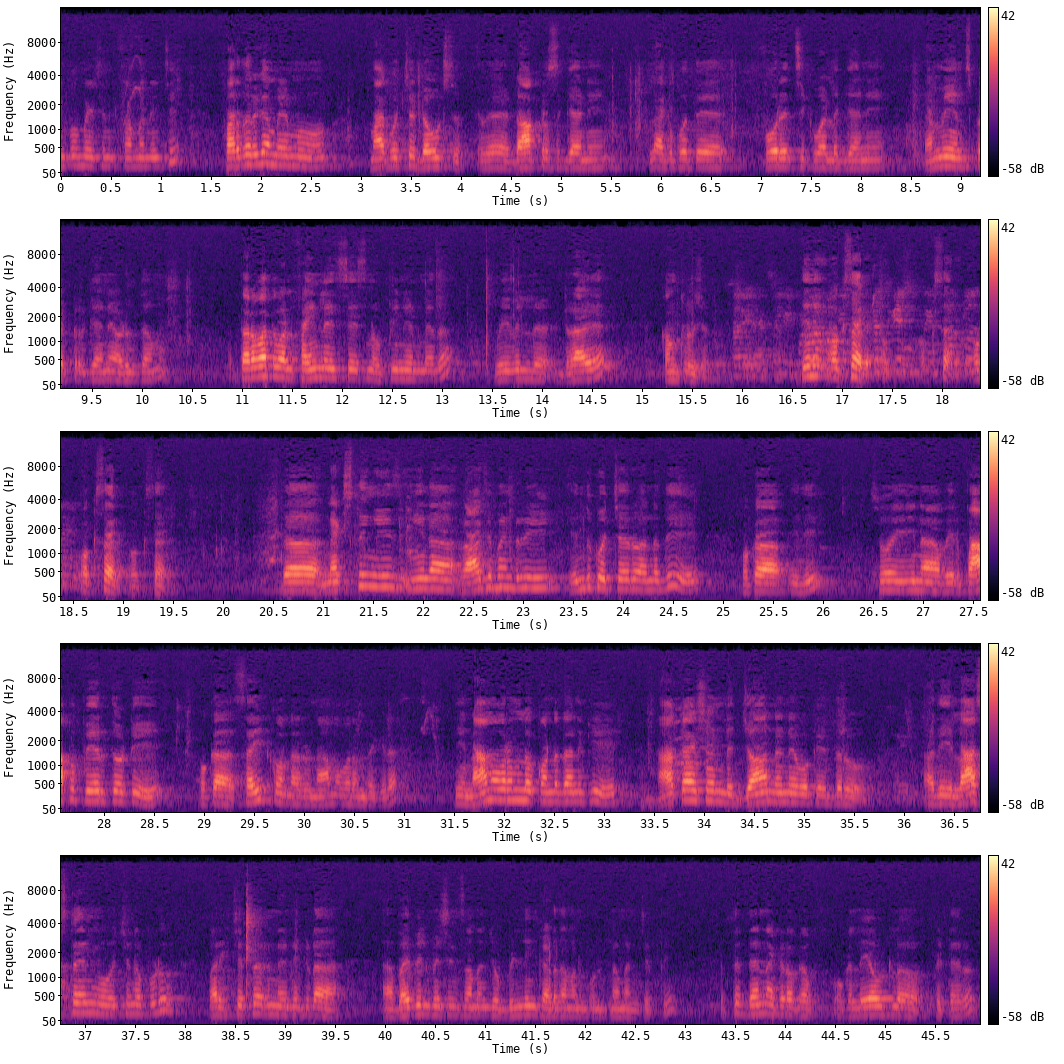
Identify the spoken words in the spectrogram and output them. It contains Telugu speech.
ఇన్ఫర్మేషన్కి సంబంధించి ఫర్దర్గా మేము మాకు వచ్చే డౌట్స్ డాక్టర్స్కి కానీ లేకపోతే ఫోరెన్సిక్ వాళ్ళకి కానీ ఎంఏ ఇన్స్పెక్టర్కి కానీ అడుగుతాము. తర్వాత వాళ్ళు ఫైనలైజ్ చేసిన ఒపీనియన్ మీద we will draw a conclusion దీని ఒకసారి ఒకసారి ఒకసారి ఒకసారి. ద నెక్స్ట్ థింగ్ ఈజ్ ఈయన రాజమండ్రి ఎందుకు వచ్చారు అన్నది ఒక ఇది. సో ఈయన వీరి పాప పేరుతోటి ఒక సైట్ కొన్నారు నామవరం దగ్గర. ఈ నామవరంలో కొనడానికి ఆకాష్ అండ్ జాన్ అనే ఒక ఇద్దరు. అది లాస్ట్ టైం వచ్చినప్పుడు వారికి చెప్పారు నేను ఇక్కడ బైబిల్ మిషన్ సంబంధించి ఒక బిల్డింగ్ కడదాం అనుకుంటున్నామని చెప్పి. చెప్తే దాన్ని అక్కడ ఒక ఒక లేఅవుట్లో పెట్టారు.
